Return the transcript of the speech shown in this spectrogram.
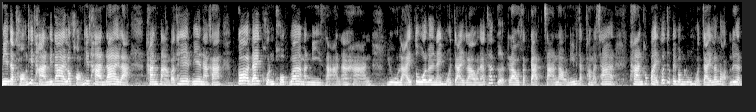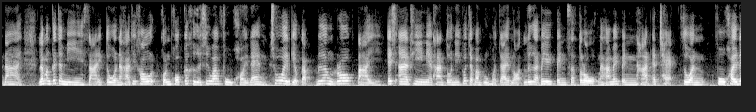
มีแต่ของที่ทานไม่ได้แล้วของที่ทานได้ล่ะ ทางต่างประเทศเนี่ยนะคะ ก็ได้ค้นพบว่ามันมีสารอาหาร อยู่หลายตัวเลยในหัวใจเรานะ ถ้าเกิดเราสกัดสารเหล่านี้มาจากธรรมชาติ ทานเข้าไปก็จะไปบำรุงหัวใจและหลอดเลือดได้ แล้วมันก็จะมีสารอีกตัวนะคะ ที่เขาค้นพบก็คือชื่อว่าฟูคอยแดน ช่วยเกี่ยวกับเรื่องโรคไต HRT เนี่ยทานตัวนี้ก็จะบำรุงหัวใจหลอดเลือด ไม่เป็นสโตรกนะคะไม่เป็นฮาร์ดแอ t แทกส่วนฟูคอยแด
